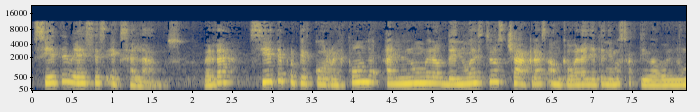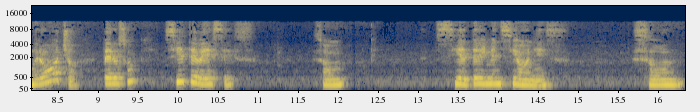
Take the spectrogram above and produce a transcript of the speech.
siete veces exhalamos, ¿verdad? Siete porque corresponde al número de nuestros chakras, aunque ahora ya tenemos activado el número ocho, pero son siete veces, son siete dimensiones, son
